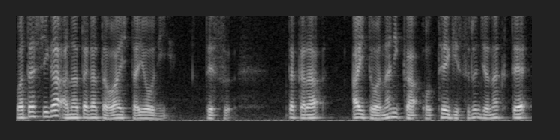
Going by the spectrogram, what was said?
私があなた方を愛したようにです。だから愛とは何かを定義するんじゃなくて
